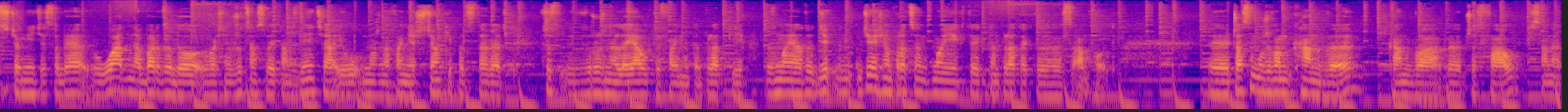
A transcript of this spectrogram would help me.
ściągnijcie sobie, ładna bardzo do, właśnie wrzucam sobie tam zdjęcia i można fajnie czcionki podstawiać, różne layouty, fajne templatki. To jest moja, to 90% moich tych templatek to jest Unfold. E, czasem używam Canvy, Canva e, przez V, pisane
